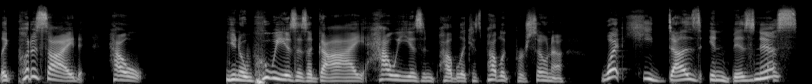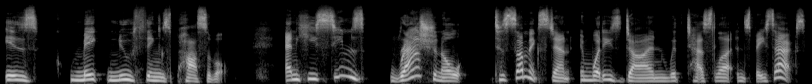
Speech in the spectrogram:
Like put aside how you know who he is as a guy, how he is in public, his public persona, what he does in business is make new things possible. And he seems rational to some extent in what he's done with Tesla and SpaceX.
